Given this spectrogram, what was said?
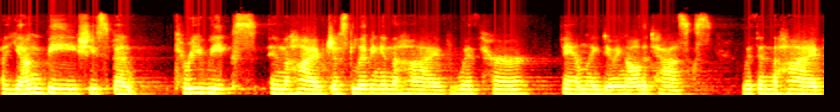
a young bee, she spent three weeks in the hive, just living in the hive with her family, doing all the tasks within the hive.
